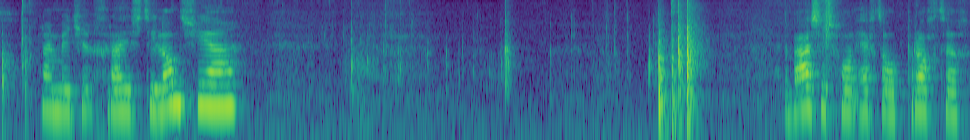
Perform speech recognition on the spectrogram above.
Een klein beetje grijs tilantia. basis is gewoon echt al prachtig.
